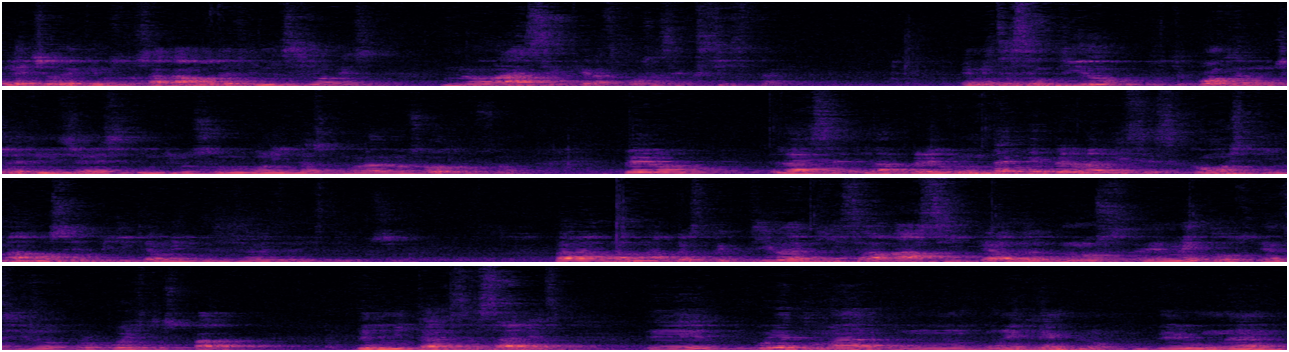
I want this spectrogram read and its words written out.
el hecho de que nosotros hagamos definiciones no hace que las cosas existan. En este sentido, pues, podemos tener muchas definiciones, incluso muy bonitas como la de nosotros, pero la pregunta que permanece es cómo estimamos empíricamente esas áreas de distribución. Para dar una perspectiva quizá básica de algunos eh, métodos que han sido propuestos para delimitar esas áreas, eh, voy a tomar un, ejemplo de una,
